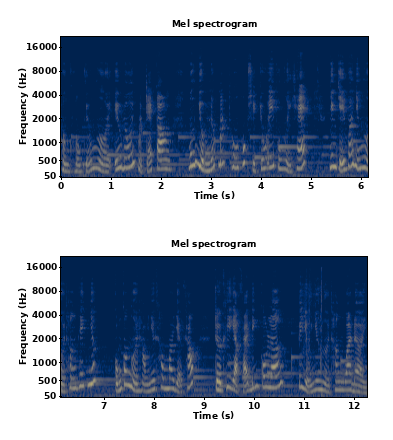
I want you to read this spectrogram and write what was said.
thường thuộc kiểu người yếu đuối hoặc trẻ con muốn dùng nước mắt thu hút sự chú ý của người khác nhưng chỉ với những người thân thiết nhất, cũng có người hầu như không bao giờ khóc, trừ khi gặp phải biến cố lớn, ví dụ như người thân qua đời.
